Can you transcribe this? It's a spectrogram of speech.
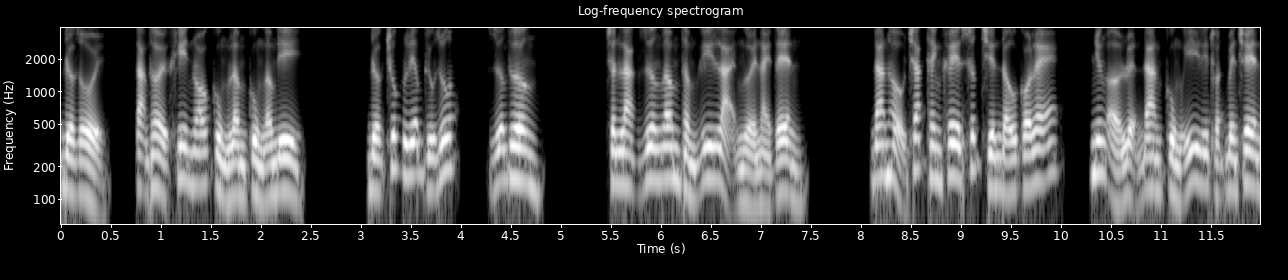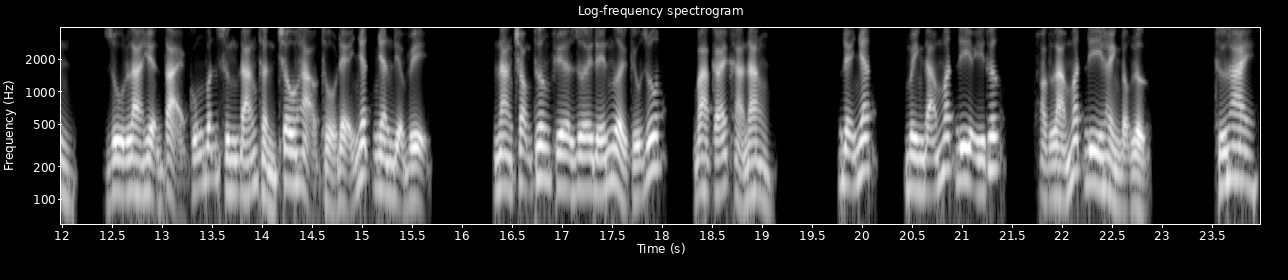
Được rồi, tạm thời khi nó cùng lâm cùng âm đi. Được chúc Liễm cứu rút, dưỡng thương. Trần Lạc Dương âm thầm ghi lại người này tên. Đan hậu chắc thanh khê sức chiến đấu có lẽ, nhưng ở luyện đan cùng y lý thuật bên trên, dù là hiện tại cũng vẫn xứng đáng thần châu hạo thổ đệ nhất nhân địa vị. Nàng trọng thương phía dưới đến người cứu rút, ba cái khả năng. Đệ nhất, mình đã mất đi ý thức, hoặc là mất đi hành động lực. Thứ hai,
